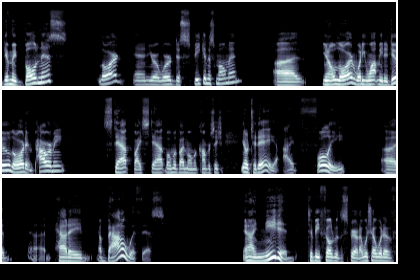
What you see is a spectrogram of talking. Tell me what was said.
Give me boldness, Lord, and your word to speak in this moment. Uh, you know, Lord, what do you want me to do? Lord, empower me step by step, moment by moment conversation. You know, today I fully uh, uh, had a, a battle with this. And I needed to be filled with the Spirit. I wish I would have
